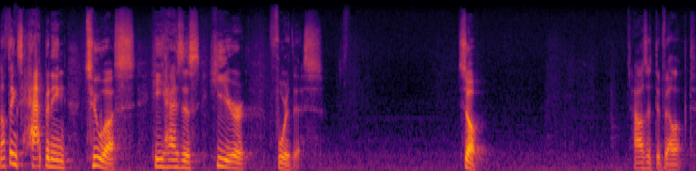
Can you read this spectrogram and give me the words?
Nothing's happening to us. He has us here for this. So, how's it developed?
